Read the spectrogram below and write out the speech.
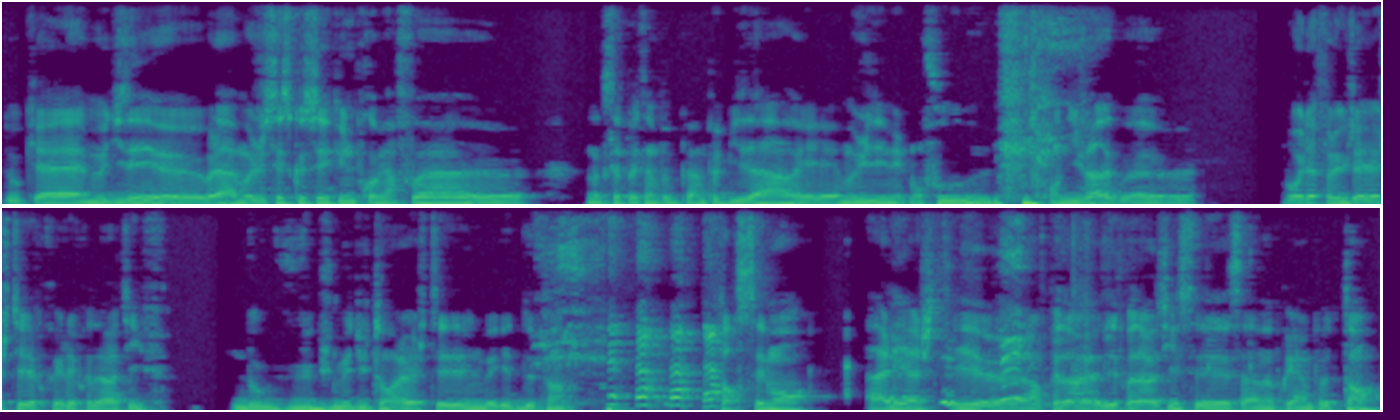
donc elle me disait euh, voilà moi je sais ce que c'est qu'une première fois euh, donc ça peut être un peu un peu bizarre. Et moi je disais mais je m'en fous on y va quoi bon il a fallu que j'aille acheter les, pré- les préservatifs donc vu que je mets du temps à acheter une baguette de pain, forcément aller acheter euh, un préservatif, des préservatifs, c'est- ça m'a pris un peu de temps.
